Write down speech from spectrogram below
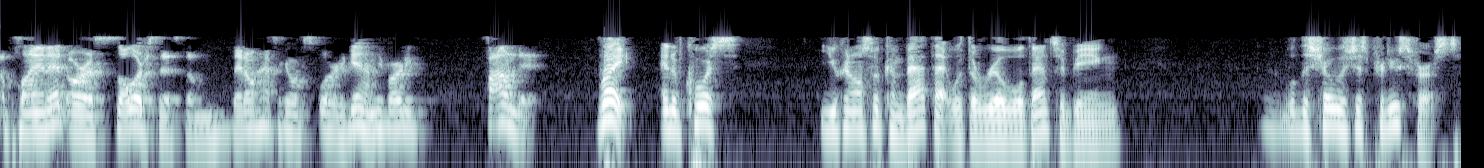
a planet or a solar system, they don't have to go explore it again. They've already found it. Right. And of course, you can also combat that with the real world answer being, well, the show was just produced first.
